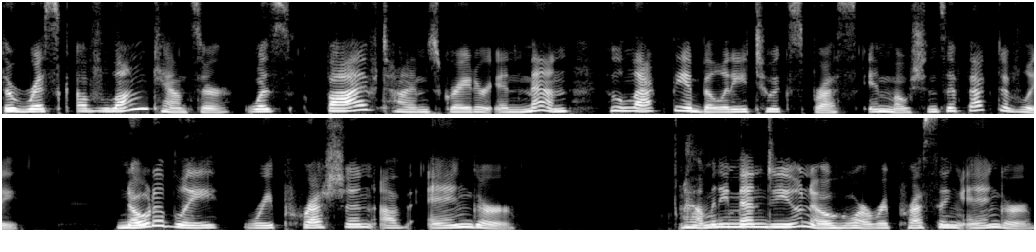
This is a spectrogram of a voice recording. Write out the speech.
the risk of lung cancer was five times greater in men who lacked the ability to express emotions effectively. notably repression of anger. How many men do you know who are repressing anger?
